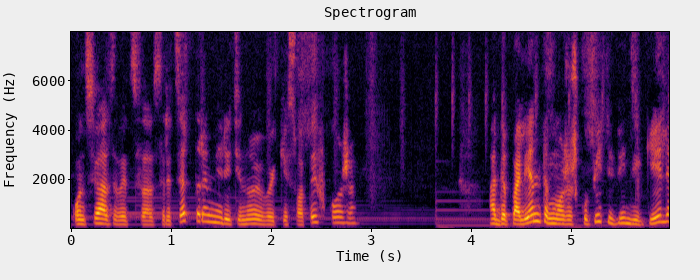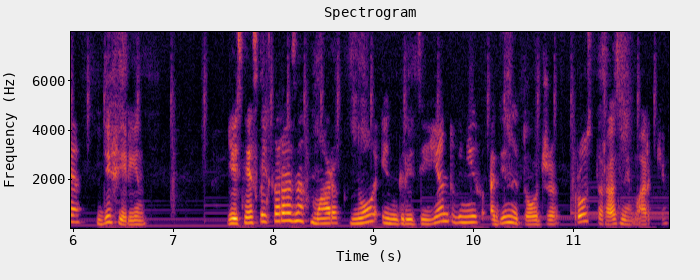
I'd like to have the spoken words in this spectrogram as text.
Он связывается с рецепторами ретиноевой кислоты в коже. А ты можешь купить в виде геля диферин. Есть несколько разных марок, но ингредиент в них один и тот же, просто разные марки.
